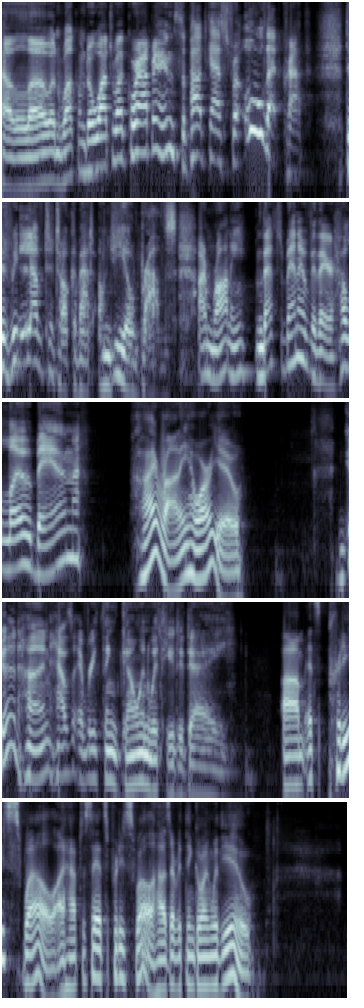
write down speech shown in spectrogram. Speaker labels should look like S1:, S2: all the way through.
S1: Hello and welcome to Watch What Crap Crappens, the podcast for all that crap that we love to talk about on Ye Old Brovs. I'm Ronnie, and that's Ben over there. Hello, Ben.
S2: Hi, Ronnie. How are you?
S1: Good, hun. How's everything going with you today?
S2: Um, it's pretty swell. I have to say, it's pretty swell. How's everything going with you?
